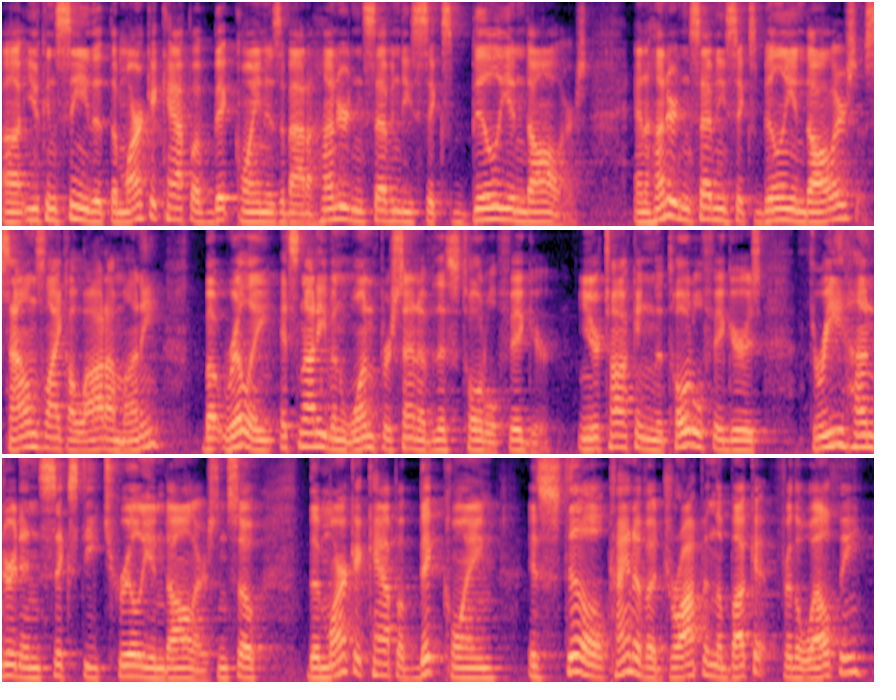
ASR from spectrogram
uh, you can see that the market cap of Bitcoin is about $176 billion. And $176 billion sounds like a lot of money, but really it's not even 1% of this total figure. You're talking the total figure is $360 trillion. And so the market cap of Bitcoin is still kind of a drop in the bucket for the wealthy,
